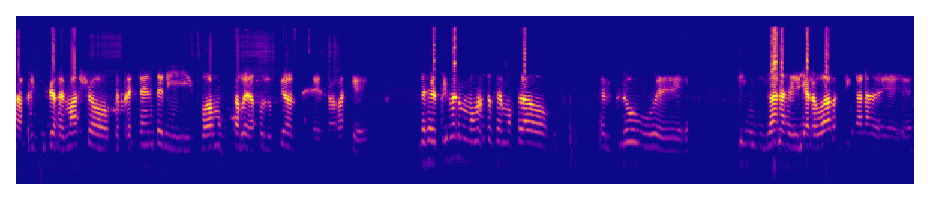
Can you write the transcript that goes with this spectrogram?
a principios de mayo, se presenten y podamos buscarle la solución. Eh, la verdad es que desde el primer momento se ha mostrado el club sin ganas de dialogar, sin ganas de,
